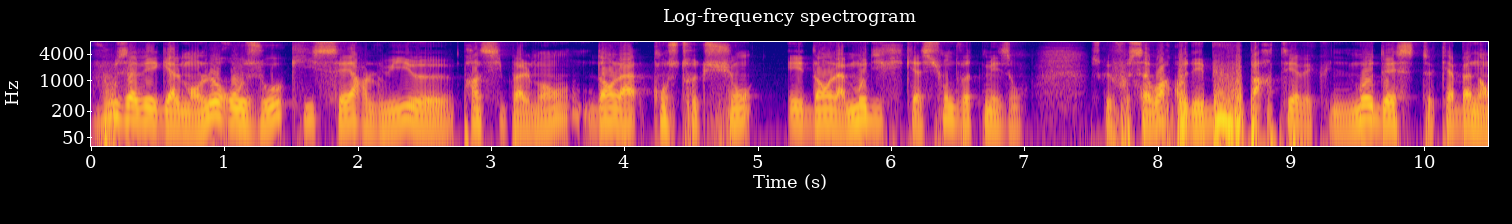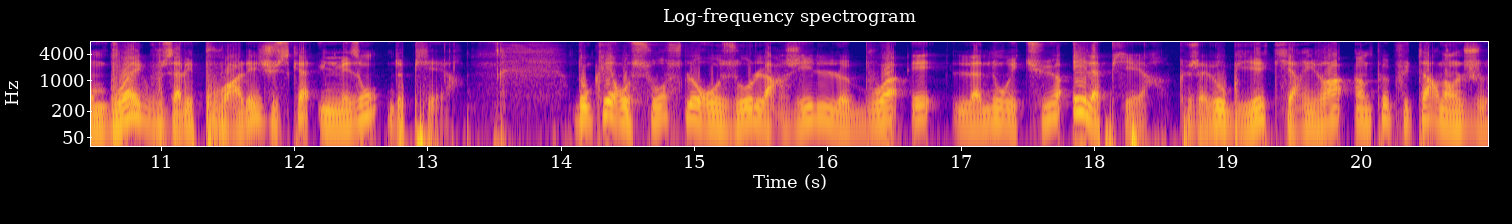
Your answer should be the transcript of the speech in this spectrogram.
Vous avez également le roseau qui sert lui euh, principalement dans la construction et dans la modification de votre maison. Parce qu'il faut savoir qu'au début vous partez avec une modeste cabane en bois et que vous allez pouvoir aller jusqu'à une maison de pierre. Donc les ressources, le roseau, l'argile, le bois et la nourriture et la pierre, que j'avais oublié, qui arrivera un peu plus tard dans le jeu.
